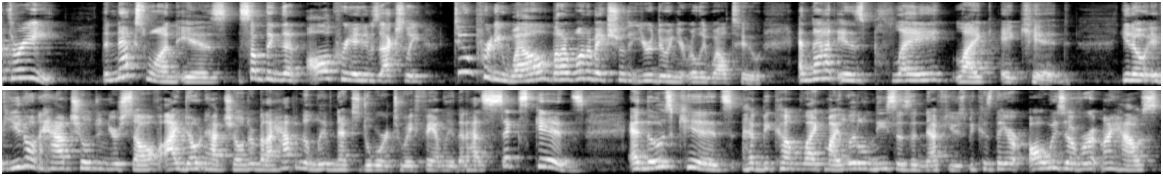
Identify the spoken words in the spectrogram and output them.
three, the next one is something that all creatives actually do pretty well, but I want to make sure that you're doing it really well too. And that is play like a kid. You know, if you don't have children yourself, I don't have children, but I happen to live next door to a family that has six kids. And those kids have become like my little nieces and nephews because they are always over at my house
